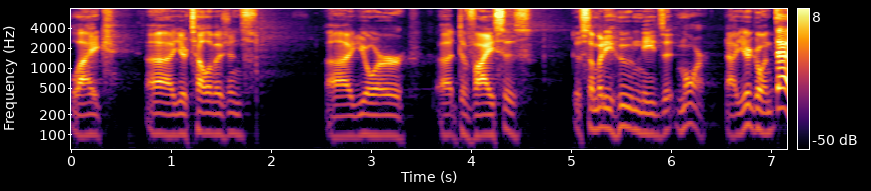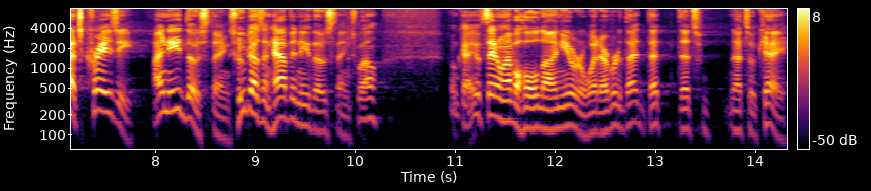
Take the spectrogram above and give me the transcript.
like uh, your televisions, uh, your uh, devices, to somebody who needs it more. Now you're going, that's crazy. I need those things. Who doesn't have any of those things? Well, okay, if they don't have a hold on you or whatever, that, that, that's, that's okay.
